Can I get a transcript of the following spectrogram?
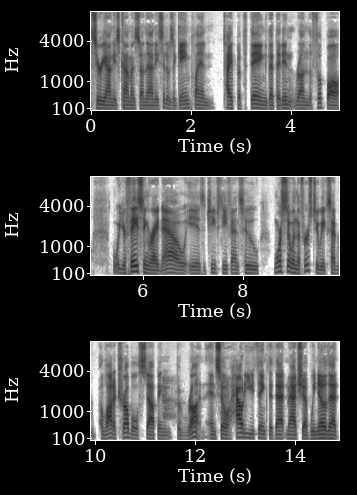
Sirianni's comments on that. And he said it was a game plan type of thing that they didn't run the football. What you're facing right now is a Chiefs defense who more so in the first two weeks had a lot of trouble stopping the run. And so, how do you think that that matchup? We know that,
